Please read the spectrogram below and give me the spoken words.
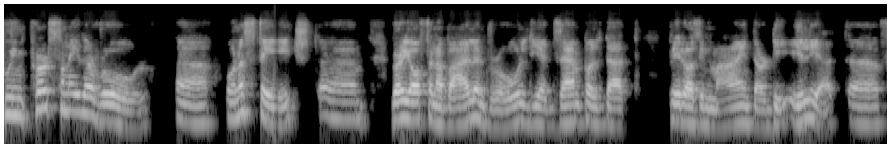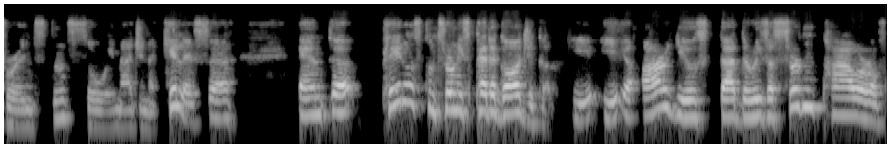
to impersonate a role uh, on a stage, um, very often a violent role. The example that Plato has in mind are the Iliad, uh, for instance. So imagine Achilles. Uh, and uh, Plato's concern is pedagogical. He, he, argues that there is a certain power of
